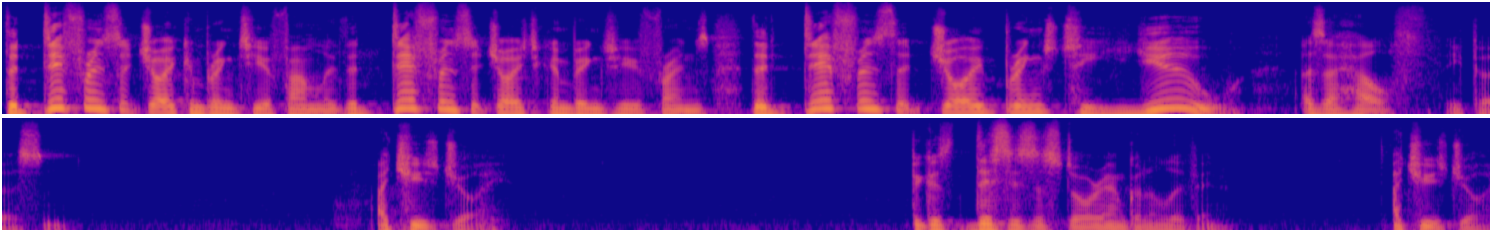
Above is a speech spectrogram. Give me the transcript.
the difference that joy can bring to your family, the difference that joy can bring to your friends, the difference that joy brings to you as a healthy person. I choose joy because this is the story I'm going to live in. I choose joy.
